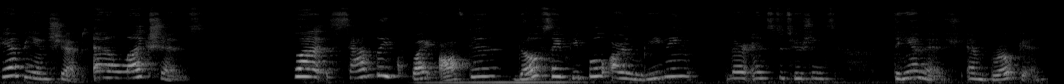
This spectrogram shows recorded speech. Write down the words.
championships and elections. But sadly, quite often, those same people are leaving their institutions damaged and broken.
